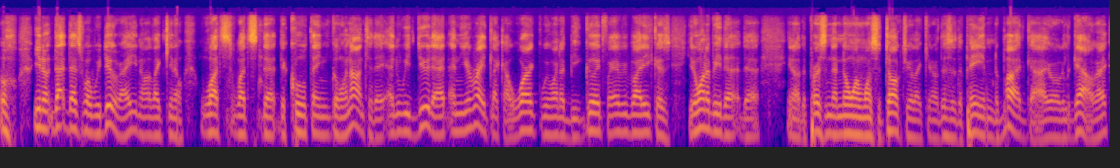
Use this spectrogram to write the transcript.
or, you know, that that's what we do, right? You know, like, you know, what's what's the the cool thing going on today, and we do that. And you're right, like at work, we want to be good for everybody because you don't want to be the the you know the person that no one wants to talk to, like you know, this is the pain in the butt guy or the gal, right?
